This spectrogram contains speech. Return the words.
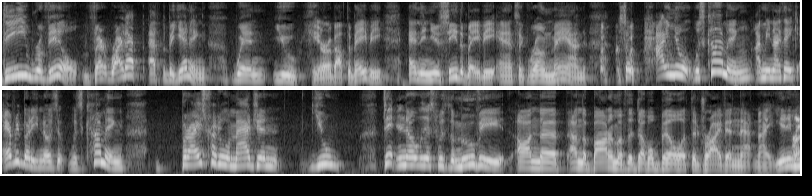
the reveal right up at the beginning when you hear about the baby and then you see the baby and it's a grown man. So I knew it was coming. I mean, I think everybody knows it was coming, but I just try to imagine you didn't know this was the movie on the on the bottom of the double bill at the drive-in that night. You didn't even Right.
